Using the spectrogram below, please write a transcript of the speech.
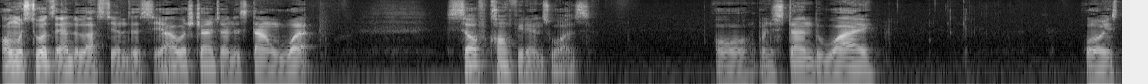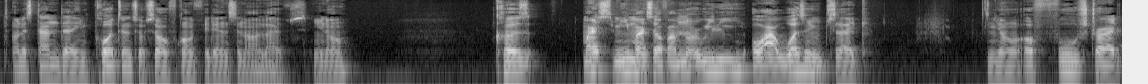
almost towards the end of last year and this year, I was trying to understand what self confidence was, or understand why, or understand the importance of self confidence in our lives, you know? Because my me myself, I'm not really, or I wasn't like, you know, a full stride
